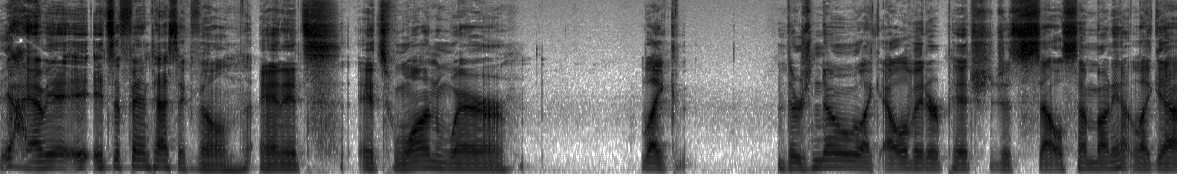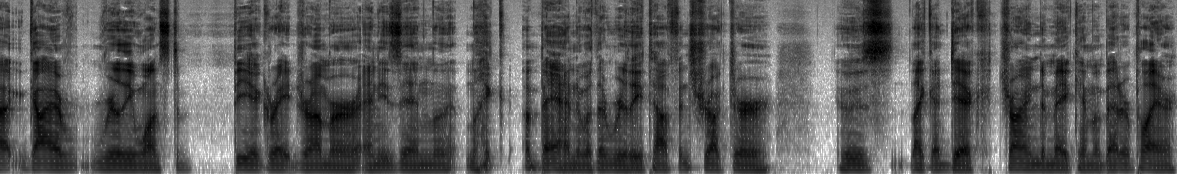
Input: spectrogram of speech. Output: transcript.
yeah, I mean, it, it's a fantastic film, and it's it's one where, like, there's no like elevator pitch to just sell somebody. Like, a guy really wants to be a great drummer, and he's in like a band with a really tough instructor who's like a dick trying to make him a better player.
